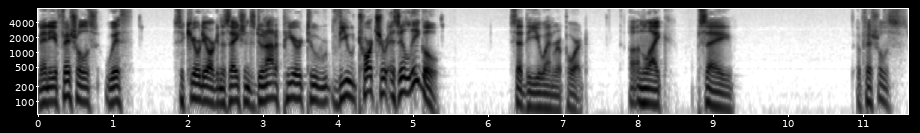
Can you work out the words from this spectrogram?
Many officials with security organizations do not appear to view torture as illegal, said the UN report. Unlike, say, officials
